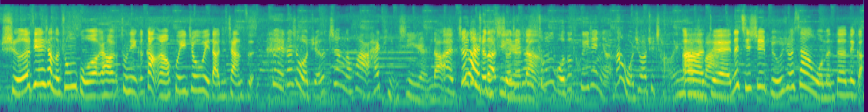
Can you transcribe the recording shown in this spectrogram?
舌尖上的中国》，然后中间一个杠，然后徽州味道就这样子。对，但是我觉得这样的话还挺吸引人的，哎，真的觉得《舌尖上的中国》都推荐你了，那我就。要去尝一下，啊，对，那其实比如说像我们的那个，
